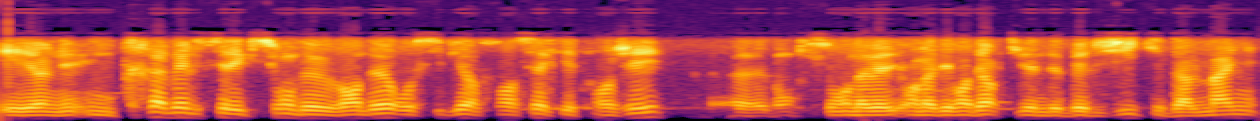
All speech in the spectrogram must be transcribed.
et une, une très belle sélection de vendeurs aussi bien français qu'étrangers. Euh, donc on, avait, on a des vendeurs qui viennent de Belgique, d'Allemagne,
